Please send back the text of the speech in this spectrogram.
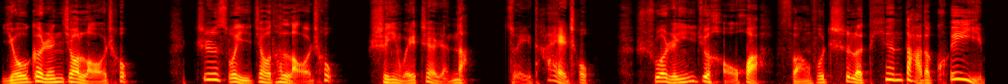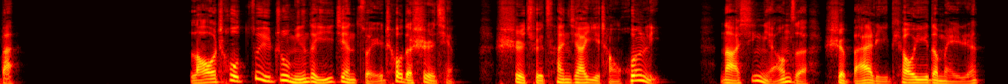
有个人叫老臭。之所以叫他老臭，是因为这人呐嘴太臭，说人一句好话，仿佛吃了天大的亏一般。老臭最著名的一件嘴臭的事情，是去参加一场婚礼，那新娘子是百里挑一的美人，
